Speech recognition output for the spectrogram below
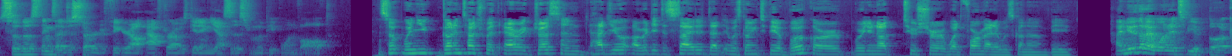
So those things I just started to figure out after I was getting yeses from the people involved. So when you got in touch with Eric Dressen, had you already decided that it was going to be a book, or were you not too sure what format it was going to be? I knew that I wanted it to be a book.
